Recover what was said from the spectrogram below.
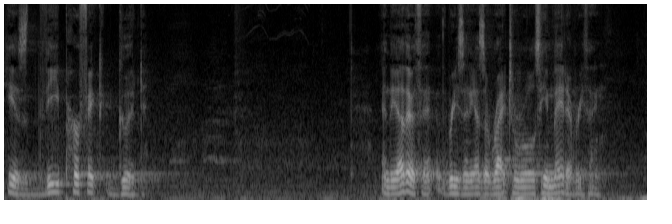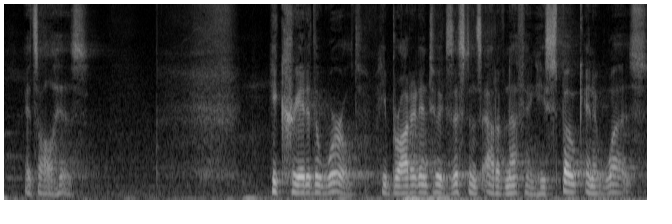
He is the perfect good. And the other th- reason he has a right to rule is he made everything. It's all his. He created the world. He brought it into existence out of nothing. He spoke and it was.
